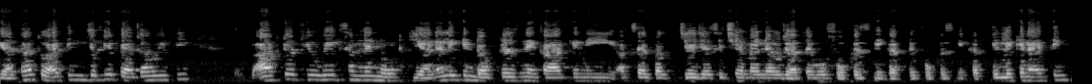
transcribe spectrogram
گیا تھا۔ تو آئی تھنک جب یہ پیدا ہوئی تھی آفٹر فیو ویکس ہم نے نوٹ کیا نا، لیکن ڈاکٹرز نے کہا کہ نہیں، اکثر بچے جیسے چھ مہینے ہو جاتے ہیں، وہ فوکس نہیں کرتے فوکس نہیں کرتے۔ لیکن I think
